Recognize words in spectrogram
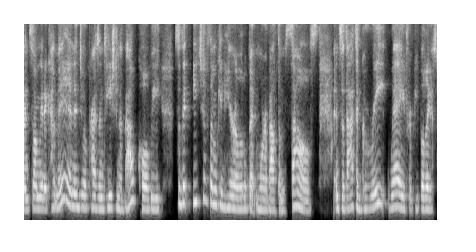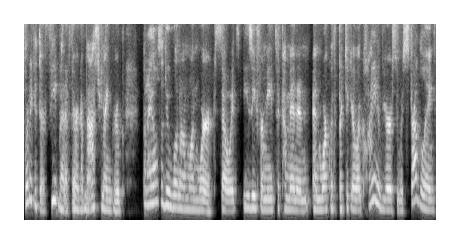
And so I'm going to come in and do a presentation about Kolbe so that each of them can hear a little bit more about themselves. And so that's a great way for people to sort of get their feet wet if they're in a mastermind group but I also do one on one work. So it's easy for me to come in and, and work with a particular client of yours who was struggling.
